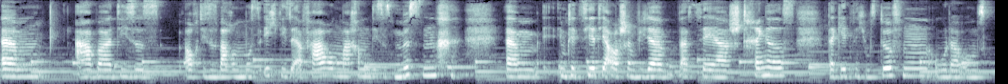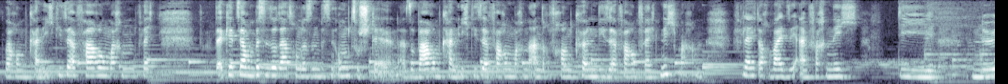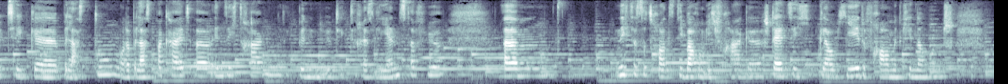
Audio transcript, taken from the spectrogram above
Ähm, aber dieses, auch dieses, warum muss ich diese Erfahrung machen, dieses Müssen, ähm, impliziert ja auch schon wieder was sehr Strenges. Da geht es nicht ums Dürfen oder ums, warum kann ich diese Erfahrung machen. Vielleicht da geht es ja auch ein bisschen so darum, das ein bisschen umzustellen. Also warum kann ich diese Erfahrung machen, andere Frauen können diese Erfahrung vielleicht nicht machen. Vielleicht auch, weil sie einfach nicht die nötige Belastung oder Belastbarkeit äh, in sich tragen, die benötigte Resilienz dafür. Ähm, nichtsdestotrotz, die Warum ich Frage stellt sich, glaube ich, jede Frau mit Kinderwunsch.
